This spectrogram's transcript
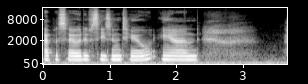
episode of season two, and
